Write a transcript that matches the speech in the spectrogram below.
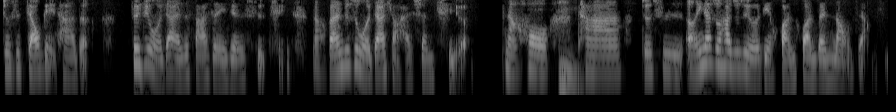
就是教给他的。最近我家也是发生一件事情，然后反正就是我家小孩生气了，然后他就是呃，应该说他就是有一点欢欢在闹这样子，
